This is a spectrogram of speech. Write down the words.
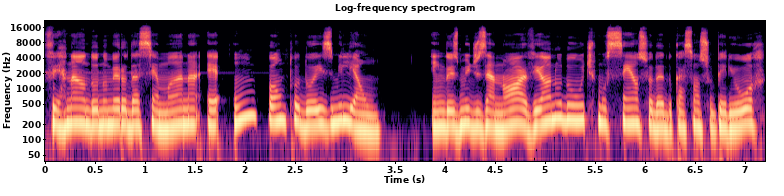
Fernando, o número da semana é 1,2 milhão. Em 2019, ano do último censo da educação superior,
